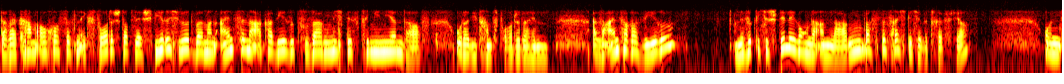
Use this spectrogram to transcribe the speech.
Dabei kam auch raus, dass ein Exportestopp sehr schwierig wird, weil man einzelne AKW sozusagen nicht diskriminieren darf oder die Transporte dahin. Also einfacher wäre eine wirkliche Stilllegung der Anlagen, was das Rechtliche betrifft, ja. Und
